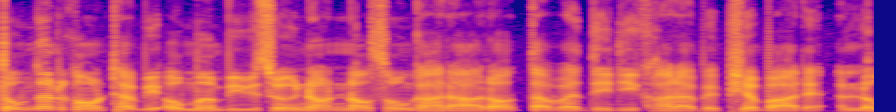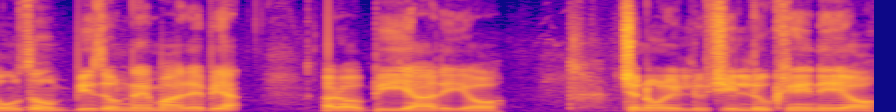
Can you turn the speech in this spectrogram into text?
30ခေါက်ထပ်ပြီးအုံမှန်းပြီးဆိုရင်တော့နောက်ဆုံးခါတာတော့တပ္ပတိတိခါတာပဲဖြစ်ပါတယ်အလုံးစုံပြည့်စုံနိုင်ပါတယ်ဗျအဲ့တော့ပြီးရတယ်ရောကျွန်တော်တို့လူချင်းလူခင်တွေရော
